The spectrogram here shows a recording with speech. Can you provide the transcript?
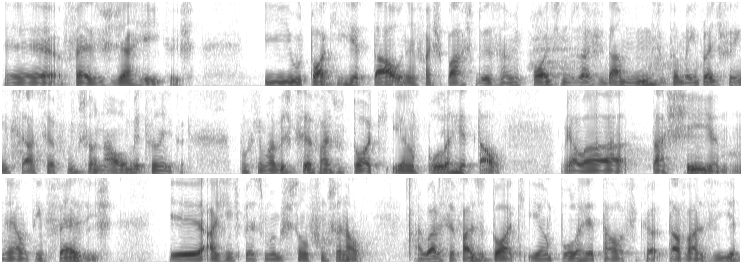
é, fezes diarreicas. E o toque retal, né, faz parte do exame, pode nos ajudar muito também para diferenciar se é funcional ou mecânica. Porque uma vez que você faz o toque e a ampola retal ela tá cheia, né, ela tem fezes, e a gente pensa em uma obstrução funcional. Agora você faz o toque e a ampola retal ela fica tá vazia,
